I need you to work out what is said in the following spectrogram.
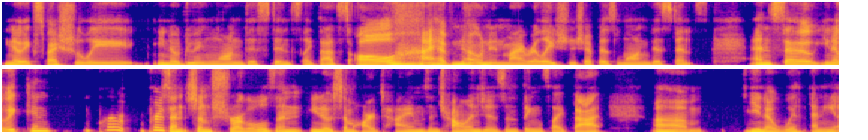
you know, especially, you know, doing long distance. Like that's all I have known in my relationship is long distance. And so, you know, it can present some struggles and, you know, some hard times and challenges and things like that. Um, you know, with any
